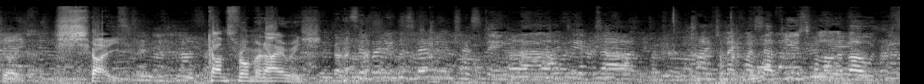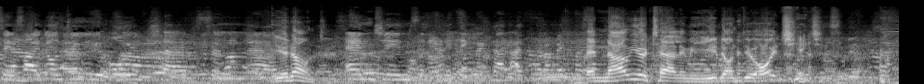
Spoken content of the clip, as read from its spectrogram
Shite. Shh. chai comes from an Irish. So, but it was very interesting. Uh, I did um, trying to make myself useful on a boat since I don't do oil checks and uh, You don't. engines and anything like that. I thought I'd make myself And now you're telling me you don't do oil changes.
